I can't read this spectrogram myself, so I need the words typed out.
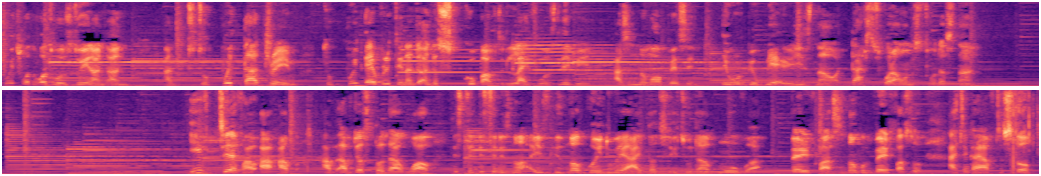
quit what what he was doing and and and to quit that dream, to quit everything and, and just go back to the life he was living as a normal person, he won't be where he is now. That's what I want us to understand. If Jeff, I, I, I've, I've, I've just thought that wow, this thing, this thing is not is, is not going the way I thought it would have moved uh, very fast. It's not moving very fast, so I think I have to stop.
